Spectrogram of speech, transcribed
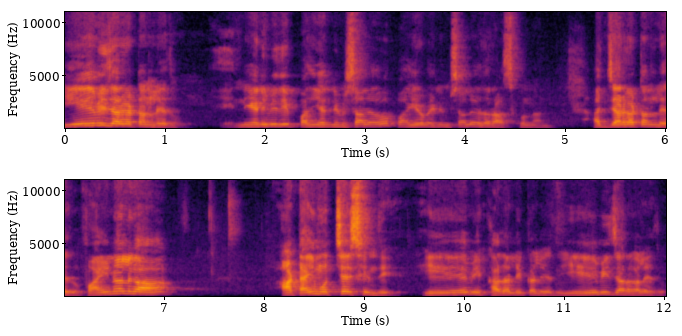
ఏమీ జరగటం లేదు. ఎనిమిది పదిహేను నిమిషాలు ఇరవై నిమిషాలు ఏదో రాసుకున్నాను. అది జరగటం లేదు. ఫైనల్గా ఆ టైం వచ్చేసింది. ఏమీ కదలిక లేదు. ఏమీ జరగలేదు.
